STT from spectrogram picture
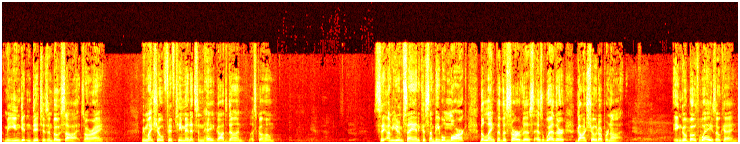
I mean, you can get in ditches in both sides, all right? We might show up 15 minutes and, hey, God's done. Let's go home. See, I mean, you know what I'm saying? Because some people mark the length of a service as whether God showed up or not. It can go both ways, okay?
